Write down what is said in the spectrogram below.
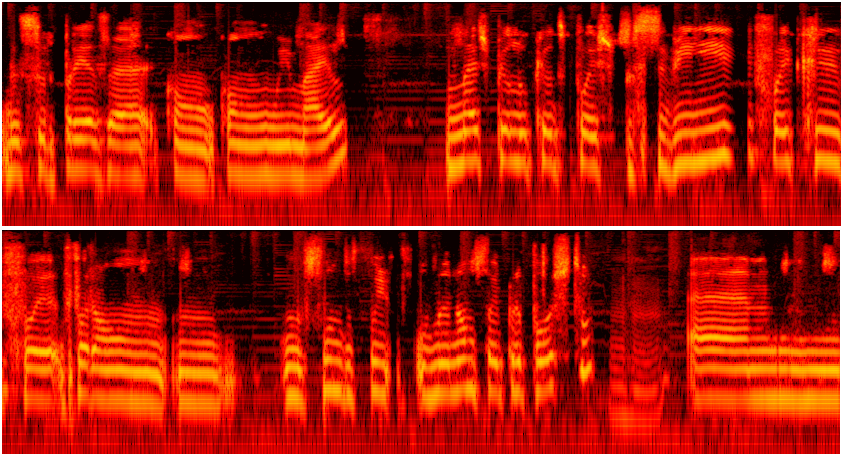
de surpresa com, com um e-mail, mas pelo que eu depois percebi foi que foi- foram. no fundo, fui- o meu nome foi proposto, Hum,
